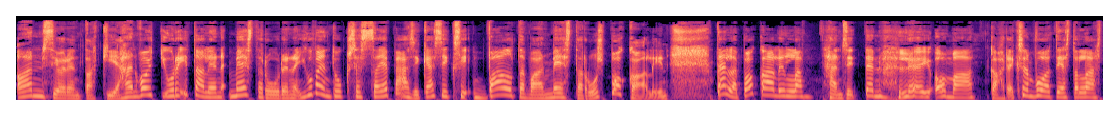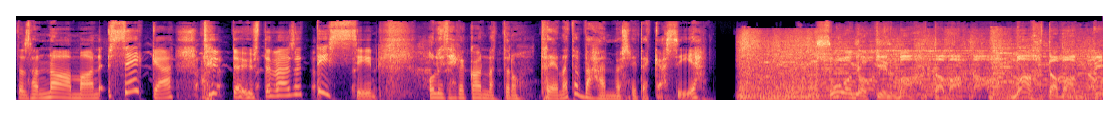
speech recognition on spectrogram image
ansioiden takia hän voitti juuri Italian mestaruuden Juventuksessa ja pääsi käsiksi valtavaan mestaruuspokaaliin. Tällä pokaalilla hän sitten löi omaa kahdeksanvuotiaasta lastansa naamaan sekä tyttöystävänsä tissiin. Olisi ehkä kannattanut treenata vähän myös niitä käsiä. Suomikin mahtava, mahtavampi,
